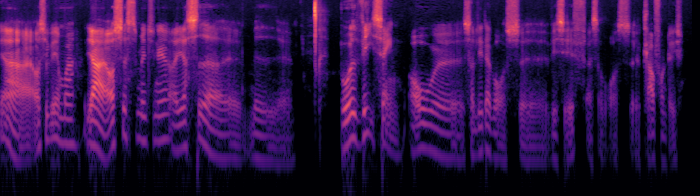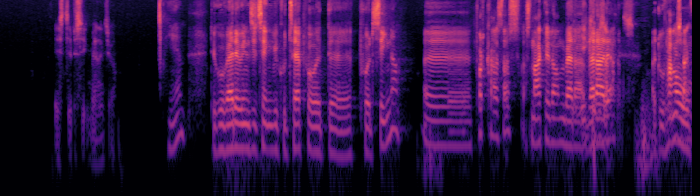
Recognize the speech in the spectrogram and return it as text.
Jeg er også i VMware. Jeg er også system engineer, og jeg sidder øh, med øh, både VSAN og øh, så lidt af vores øh, VCF, altså vores øh, Cloud Foundation, SDDC Manager. Ja, det kunne være, det var en af de ting, vi kunne tage på et, øh, på et senere øh, podcast også, og snakke lidt om, hvad der, hvad der er der. Og du har, jo,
